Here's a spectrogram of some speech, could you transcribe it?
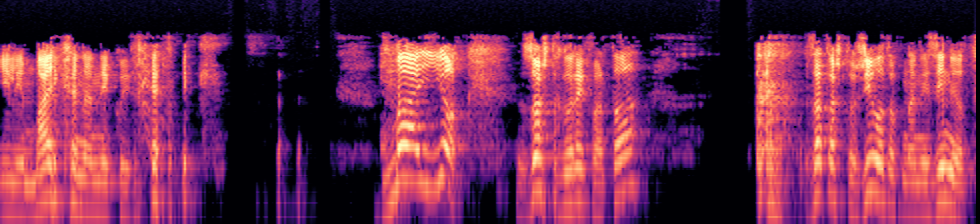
или мајка на некој верник. мајок! Зошто го рекла тоа? Затоа што животот на незиниот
